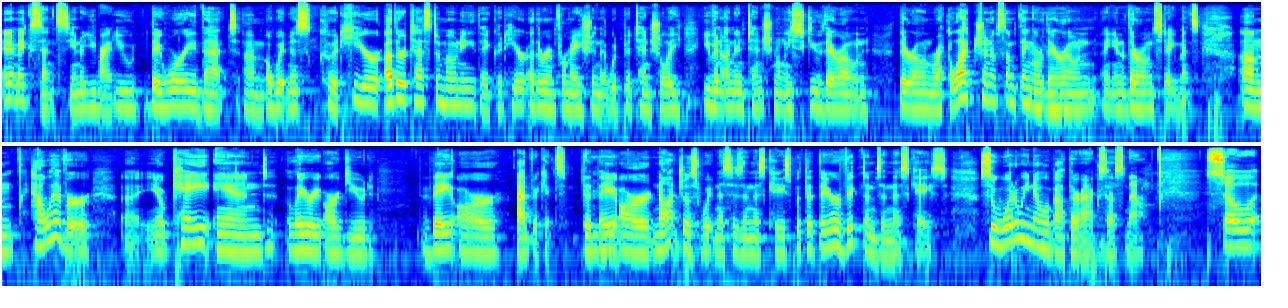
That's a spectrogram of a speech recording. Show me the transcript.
and it makes sense. You know, you, right. you they worry that um, a witness could hear other testimony, they could hear other information that would potentially, even unintentionally, skew their own their own recollection of something mm-hmm. or their mm-hmm. own you know their own statements. Um, however, uh, you know, Kay and Larry argued they are advocates, that mm-hmm. they are not just witnesses in this case, but that they are victims in this case. So, what do we know about their access now? So,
